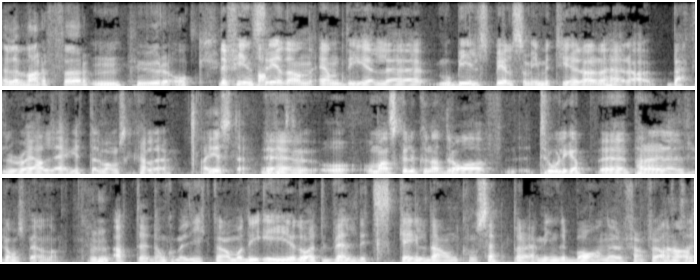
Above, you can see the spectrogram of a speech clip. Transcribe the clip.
eller varför, hur och... Mm. Det finns Va? redan en del eh, mobilspel som imiterar det här eh, Battle Royale-läget, eller vad man ska kalla det. Ja, just det. det Eh, det. och, och man skulle kunna dra troliga eh, paralleller till de spelen då. Mm. Att eh, de kommer likna dem. Och det är ju då ett väldigt scale down koncept av det här. Mindre banor, framförallt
